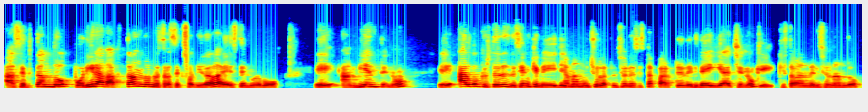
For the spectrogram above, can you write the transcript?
aceptando por ir adaptando nuestra sexualidad a este nuevo eh, ambiente, ¿no? Eh, algo que ustedes decían que me llama mucho la atención es esta parte del VIH, ¿no? Que, que estaban mencionando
